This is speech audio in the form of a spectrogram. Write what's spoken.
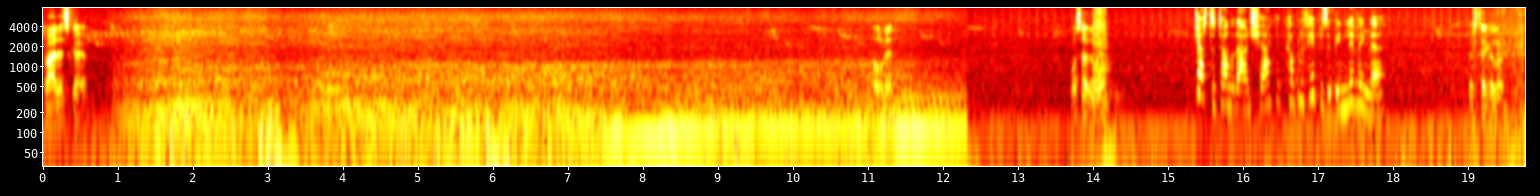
Right, let's go. Hold it. What's over there? Just a tumble down shack. A couple of hippies have been living there. Let's take a look.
